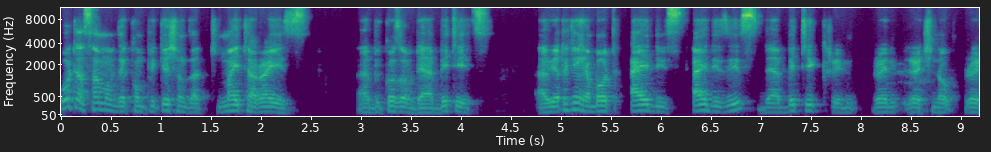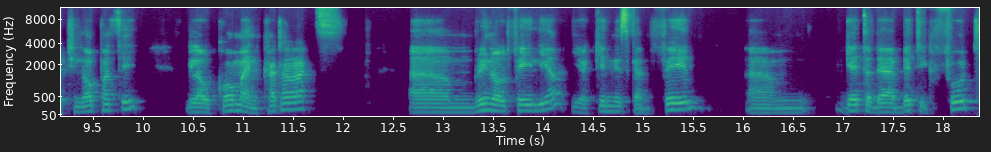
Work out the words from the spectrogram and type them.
what are some of the complications that might arise uh, because of diabetes. Uh, we are talking about eye, dis eye disease, diabetic retinopathy, glaucoma, and cataracts, um, renal failure, your kidneys can fail, um, get a diabetic foot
